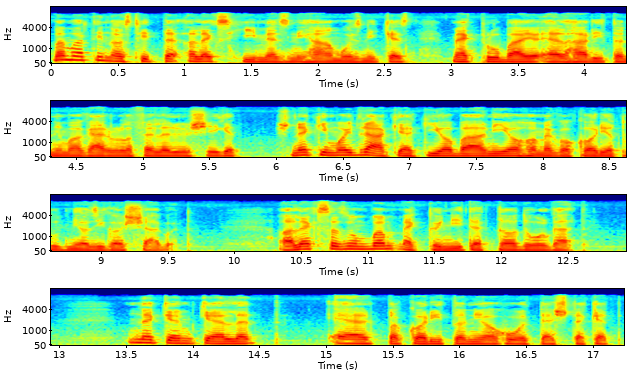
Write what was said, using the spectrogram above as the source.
Lamartin azt hitte, Alex hímezni, hámozni kezd, megpróbálja elhárítani magáról a felelősséget, és neki majd rá kell kiabálnia, ha meg akarja tudni az igazságot. Alex azonban megkönnyítette a dolgát. Nekem kellett eltakarítani a holttesteket.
